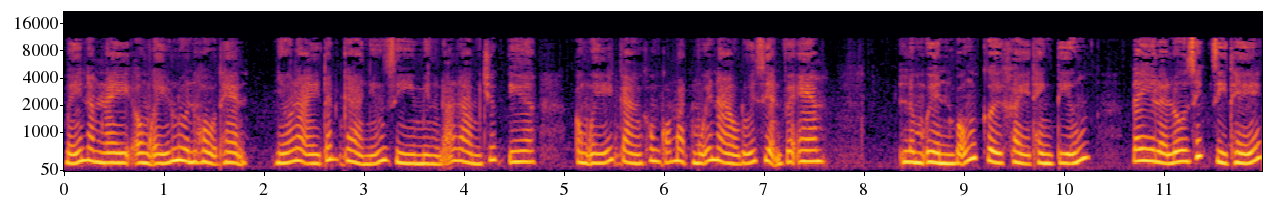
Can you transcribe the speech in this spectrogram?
Mấy năm nay ông ấy luôn hổ thẹn, nhớ lại tất cả những gì mình đã làm trước kia, ông ấy càng không có mặt mũi nào đối diện với em. Lâm Uyển bỗng cười khẩy thành tiếng, đây là logic gì thế,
